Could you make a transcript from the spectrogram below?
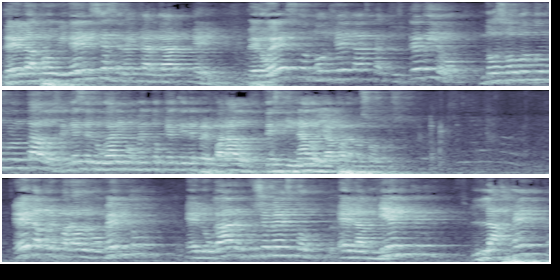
de la providencia se va a encargar Él. Pero eso no llega hasta que usted y yo no somos confrontados en ese lugar y momento que Él tiene preparado, destinado ya para nosotros. Él preparado el momento, el lugar, escúcheme esto, el ambiente, la gente,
